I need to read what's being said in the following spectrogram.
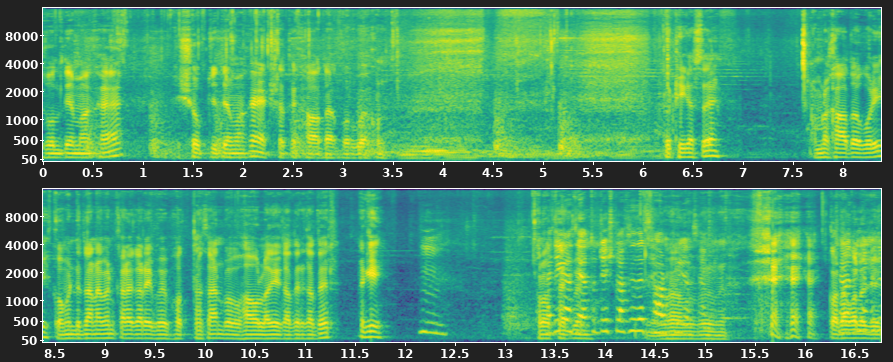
ঝোল দিয়ে মাখায় সবজিতে মাখায় একসাথে খাওয়া দাওয়া করব এখন। তো ঠিক আছে আমরা খাওয়া দাওয়া করি। কমেন্টে জানাবেন কারা কারা এইভাবে ভর্তা খান বা ভালো লাগে কাদের কাদের। নাকি? ভালো কথা বলা যায়।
